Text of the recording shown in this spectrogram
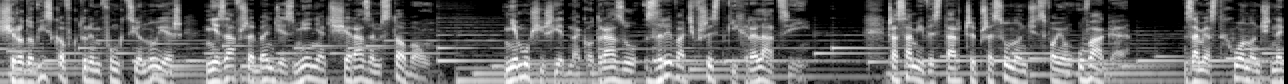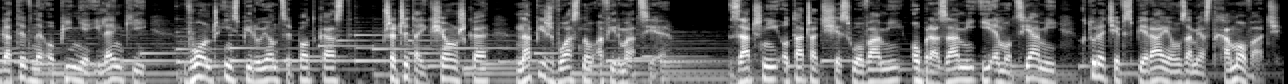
Środowisko, w którym funkcjonujesz, nie zawsze będzie zmieniać się razem z tobą. Nie musisz jednak od razu zrywać wszystkich relacji. Czasami wystarczy przesunąć swoją uwagę. Zamiast chłonąć negatywne opinie i lęki, włącz inspirujący podcast, przeczytaj książkę, napisz własną afirmację. Zacznij otaczać się słowami, obrazami i emocjami, które cię wspierają zamiast hamować.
